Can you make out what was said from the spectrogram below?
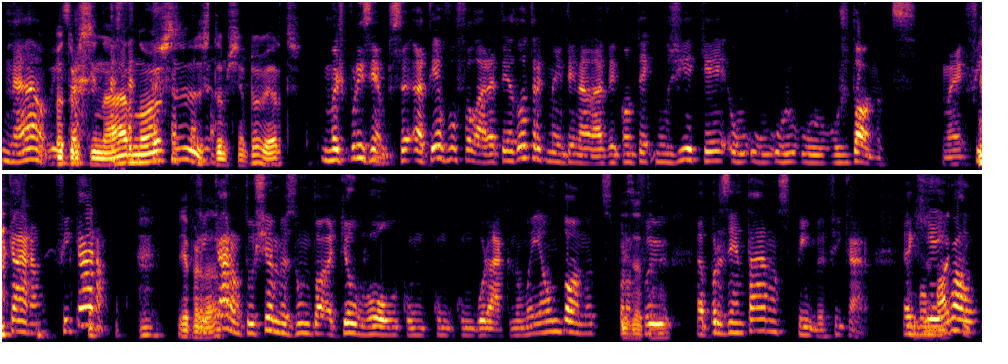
Não, patrocinar, nós estamos sempre abertos. Mas, por exemplo, se- até vou falar até de outra que nem tem nada a ver com tecnologia, que é o- o- o- os donuts. Não é? Ficaram, ficaram, É ficaram. Tu chamas um do- aquele bolo com, com, com um buraco no meio, é um donut. Apresentaram-se, pimba, ficaram. Aqui Bom é marketing. igual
